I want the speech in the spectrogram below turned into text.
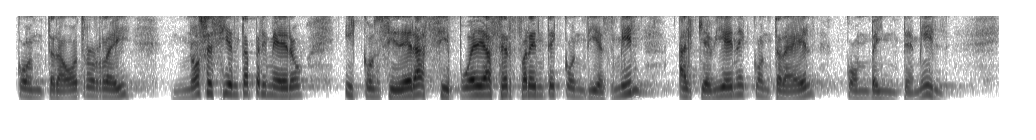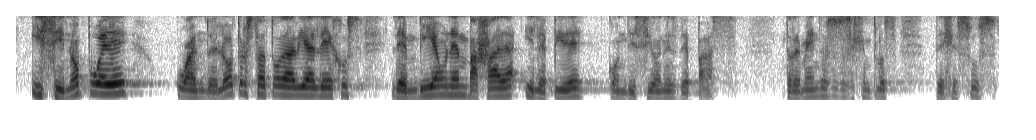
contra otro rey no se sienta primero y considera si puede hacer frente con diez mil al que viene contra él con veinte mil. Y si no puede, cuando el otro está todavía lejos, le envía una embajada y le pide condiciones de paz. Tremendos esos ejemplos de Jesús.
